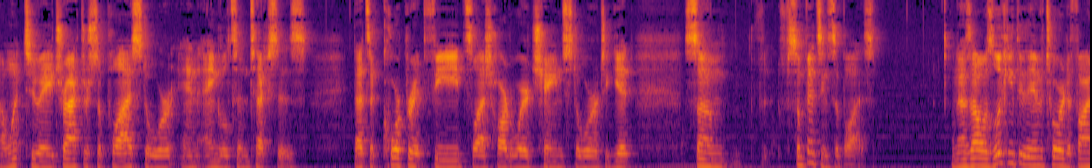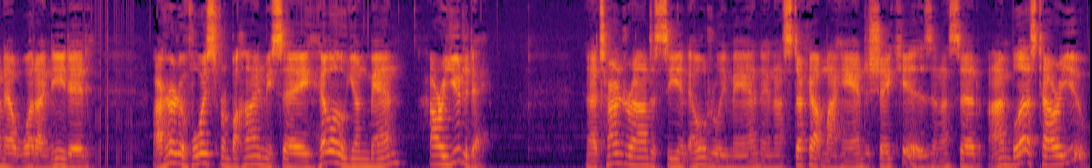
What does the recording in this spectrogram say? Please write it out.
I went to a tractor supply store in Angleton, Texas that's a corporate feed slash hardware chain store to get some some fencing supplies. And as I was looking through the inventory to find out what I needed, I heard a voice from behind me say, "Hello, young man. How are you today?" And I turned around to see an elderly man, and I stuck out my hand to shake his, and I said, "I'm blessed. How are you?"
